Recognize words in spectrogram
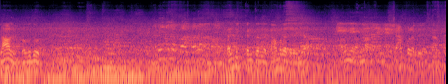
லால் பகதூர். கல்வி கண் தந்த காமராஜர் ஐயா. அவங்க அண்ணா ஷாம்பு நடத்துகிற ஷாம்பு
